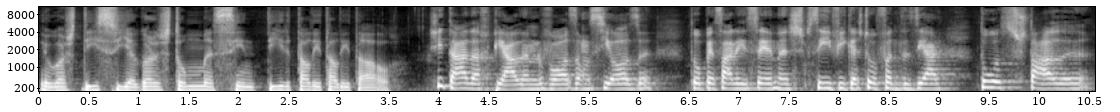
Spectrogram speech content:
eu gosto disso e agora estou-me a sentir tal e tal e tal. Excitada, arrepiada, nervosa, ansiosa. Estou a pensar em cenas específicas, estou a fantasiar, estou assustada.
